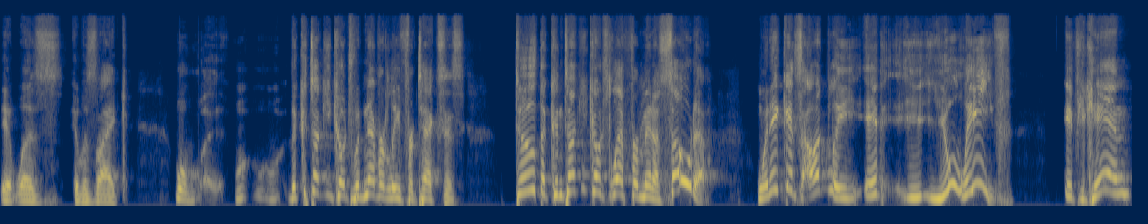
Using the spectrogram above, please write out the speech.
it was it was like, well, uh, w- w- the Kentucky coach would never leave for Texas. Dude, the Kentucky coach left for Minnesota. When it gets ugly, it you'll leave if you can.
